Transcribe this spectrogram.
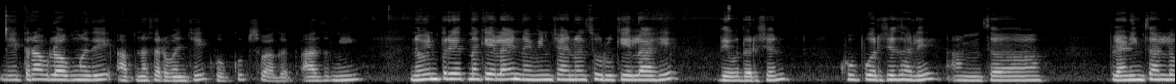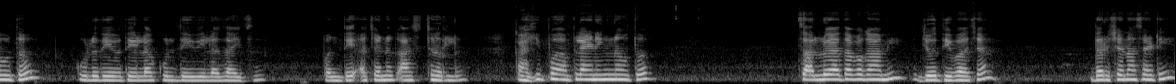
नेत्रा व्लॉगमध्ये आपणा सर्वांचे खूप खूप स्वागत. आज मी नवीन प्रयत्न केला आहे नवीन चॅनल सुरू केलं आहे. देवदर्शन. खूप वर्ष झाले आमचं प्लॅनिंग चाललं होतं. कुलदेवतेला कुलदेवीला जायचं. पण ते अचानक आज ठरलं. काही प प्लॅनिंग नव्हतं. चाललो आहे आता बघा आम्ही ज्योतिबाच्या दर्शनासाठी.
